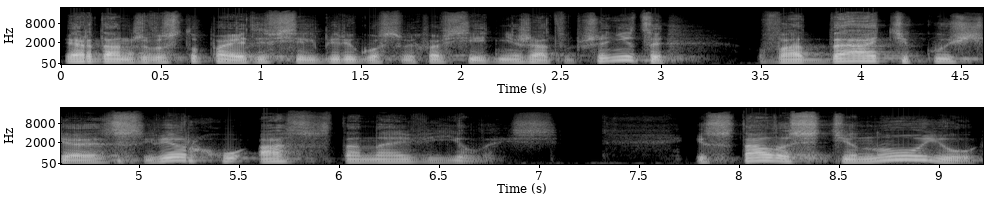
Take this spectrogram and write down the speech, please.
Иордан же выступает из всех берегов своих во все дни жатвы пшеницы. Вода, текущая сверху, остановилась и стала стеною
